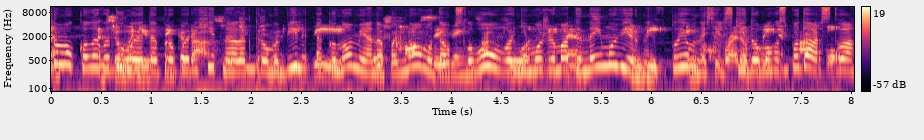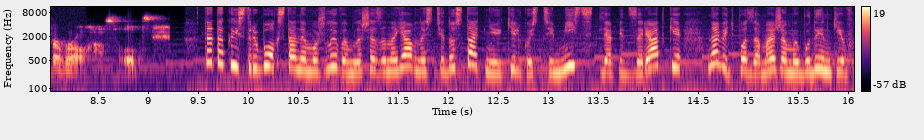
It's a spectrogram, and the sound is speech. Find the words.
Тому, коли ви думаєте про перехід на електромобіль, економія на пальному та обслуговуванні може мати неймовірний вплив на сільські домогосподарства. Та такий стрибок стане можливим лише за наявності достатньої кількості місць для підзарядки навіть поза межами будинків.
